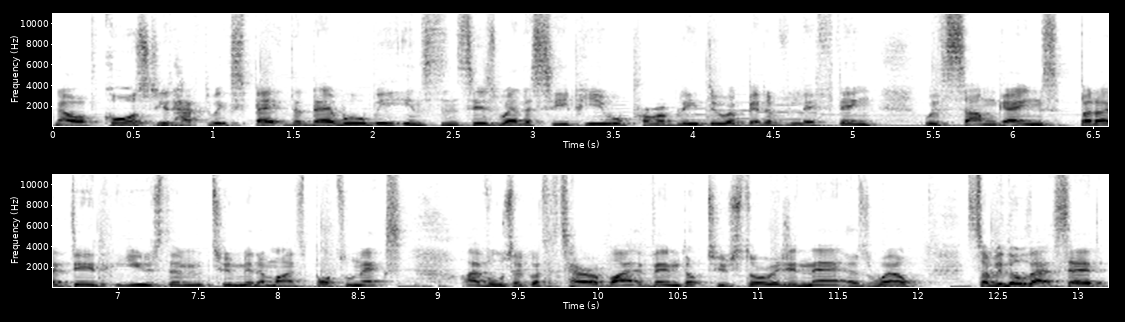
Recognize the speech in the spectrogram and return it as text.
Now, of course, you'd have to expect that there will be instances where the CPU will probably do a bit of lifting with some games, but I did use them to minimize bottlenecks. I've also got a terabyte of M.2 storage in there as well. So with all that said,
